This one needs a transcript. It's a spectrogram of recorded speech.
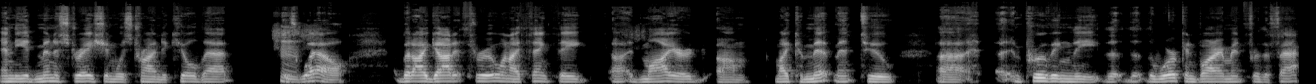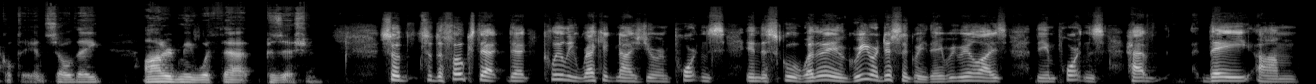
and the administration was trying to kill that hmm. as well. But I got it through, and I think they uh, admired um, my commitment to uh, improving the, the the work environment for the faculty, and so they honored me with that position. So, so the folks that that clearly recognized your importance in the school, whether they agree or disagree, they realize the importance. Have they um,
